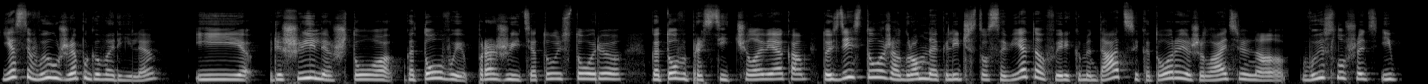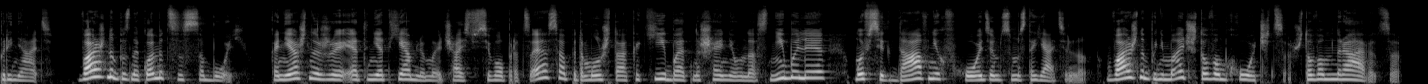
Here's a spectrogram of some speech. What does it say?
Если вы уже поговорили и решили, что готовы прожить эту историю, готовы простить человека, то здесь тоже огромное количество советов и рекомендаций, которые желательно выслушать и принять. Важно познакомиться с собой. Конечно же, это неотъемлемая часть всего процесса, потому что какие бы отношения у нас ни были, мы всегда в них входим самостоятельно. Важно понимать, что вам хочется, что вам нравится.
